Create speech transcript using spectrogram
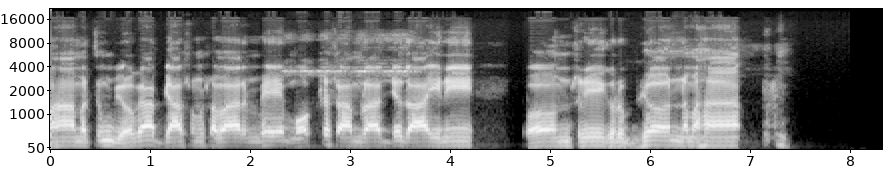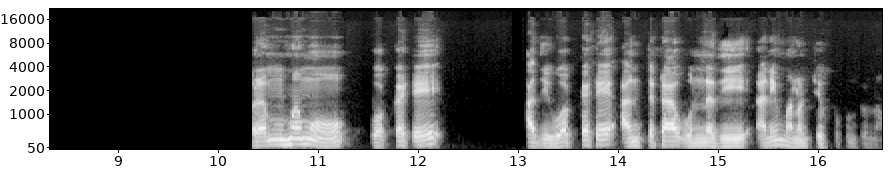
మహామతిం యోగాభ్యాసం సమారంభే మోక్ష సామ్రాజ్యదాయిని ఓం శ్రీ గురుభ్యో నమ. బ్రహ్మము ఒక్కటే అది ఒక్కటే అంతటా ఉన్నది అని మనం చెప్పుకుంటున్నాం.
